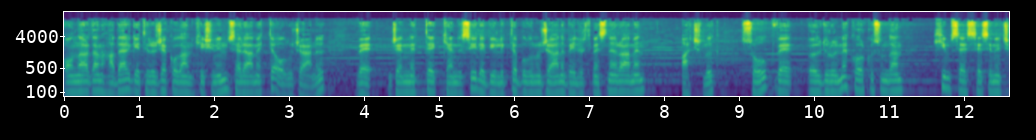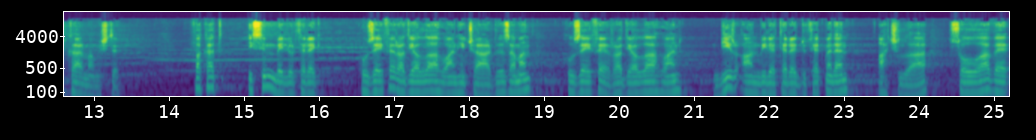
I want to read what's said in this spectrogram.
onlardan haber getirecek olan kişinin selamette olacağını ve cennette kendisiyle birlikte bulunacağını belirtmesine rağmen açlık, soğuk ve öldürülme korkusundan kimse sesini çıkarmamıştı. Fakat isim belirterek Huzeyfe radıyallahu anh'i çağırdığı zaman Huzeyfe radıyallahu anh bir an bile tereddüt etmeden açlığa, soğuğa ve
